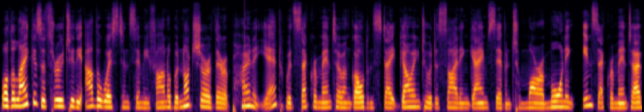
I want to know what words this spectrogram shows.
While the Lakers are through to the other Western semi-final, but not sure of their opponent yet, with Sacramento and Golden State going to a deciding game seven tomorrow morning in Sacramento. And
